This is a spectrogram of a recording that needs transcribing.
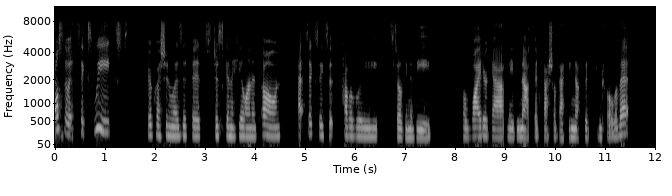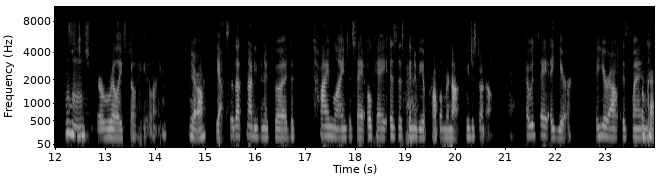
Also, at six weeks, your question was if it's just going to heal on its own. At six weeks, it's probably still going to be a wider gap, maybe not good fascial backing, not good control of it. Mhm. tissues are really still healing. Yeah. Yeah, so that's not even a good timeline to say, okay, is this going to be a problem or not? We just don't know. I would say a year. A year out is when Okay.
